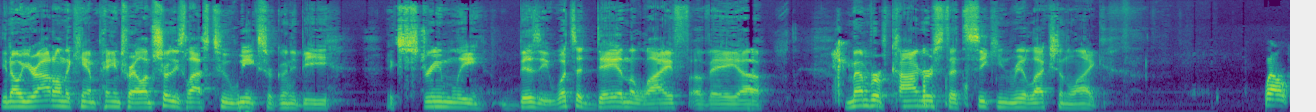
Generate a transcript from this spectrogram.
you know, you're out on the campaign trail. I'm sure these last two weeks are going to be extremely busy. What's a day in the life of a uh, member of Congress that's seeking reelection like? Well,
